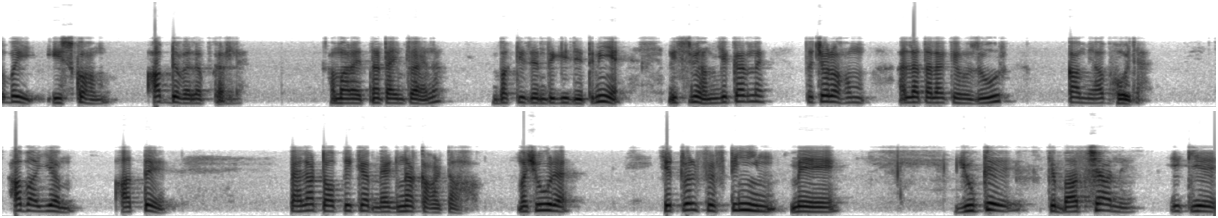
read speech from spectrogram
तो भाई इसको हम अब डेवलप कर लें। हमारा इतना टाइम तो है ना? बाकी ज़िंदगी जितनी है, इसमें हम ये कर लें। तो चलो हम अल्लाह ताला के हुजूर कामयाब हो जाए। अब आइए हम आते हैं। पहला टॉपिक है मैग्ना कार्टा। मशहूर है। ये ट्वेल्व फिफ्टीन में यूके के बादशाह ने एक ये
